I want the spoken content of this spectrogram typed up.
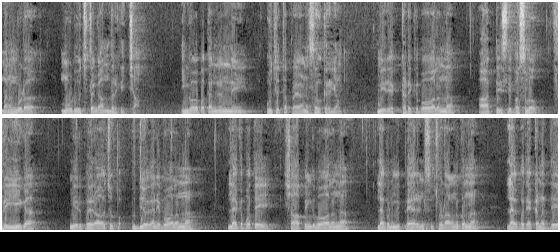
మనం కూడా మూడు ఉచితంగా అందరికి ఇచ్చాం. ఇంకొక పక్క నిన్నే ఉచిత ప్రయాణ సౌకర్యం. మీరు ఎక్కడికి పోవాలన్నా ఆర్టీసీ బస్సులో ఫ్రీగా మీరు పోయి రావచ్చు ఉద్యోగానికి పోవాలన్నా లేకపోతే షాపింగ్ పోవాలన్నా లేకుంటే మీ పేరెంట్స్ని చూడాలనుకున్నా లేకపోతే ఎక్కడ దేవ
